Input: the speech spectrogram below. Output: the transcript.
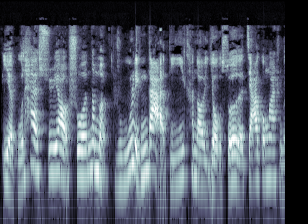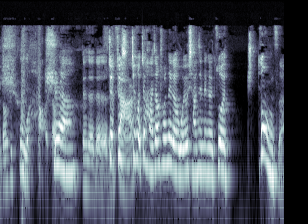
也不太需要说那么如临大敌，看到有所有的加工啊什么都是不好的。是啊，对对对对就就就就好像说那个，我又想起那个做粽子，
